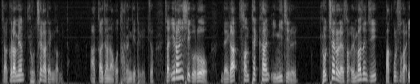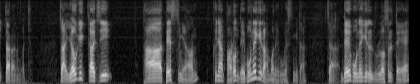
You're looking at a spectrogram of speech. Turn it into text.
자, 그러면 교체가 된 겁니다. 아까 전하고 다른 게 되겠죠. 자, 이런 식으로 내가 선택한 이미지를 교체를 해서 얼마든지 바꿀 수가 있다라는 거죠. 자, 여기까지 다 됐으면 그냥 바로 내보내기를 한번 해보겠습니다. 자, 내보내기를 눌렀을 때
